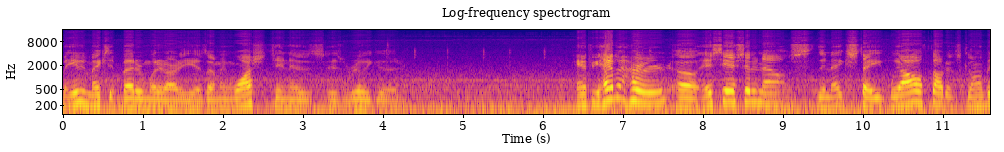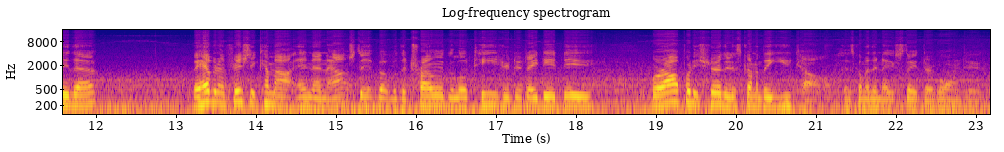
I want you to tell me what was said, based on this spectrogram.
it even makes it better than what it already is. I mean, Washington is is really good. And if you haven't heard, uh, SCS should announce the next state. We all thought it was going to be that. They haven't officially come out and announced it, but with the trailer, the little teaser that they did do, we're all pretty sure that it's going to be Utah. It's going to be the next state they're going to.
